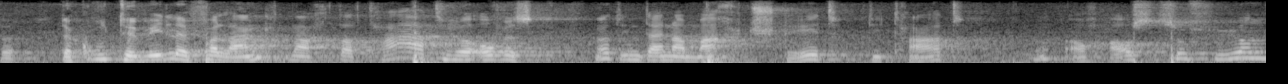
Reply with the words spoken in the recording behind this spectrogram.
der, der, gute Wille verlangt nach der Tat, nur ob es in deiner Macht steht, die Tat auch auszuführen.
